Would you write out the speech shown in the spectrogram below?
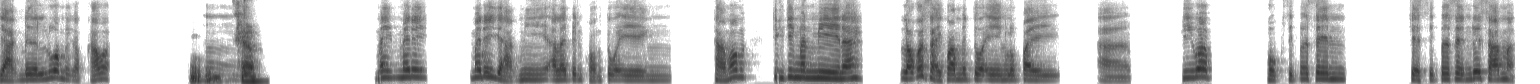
อยากเดินร่วมไปกับเขาอะอืมครับ ไม่ไม่ได้ ไม่ได้อยากมีอะไรเป็นของตัวเอง ถามว่าจริง ๆ มันมีนะ เราก็ใส่ความเป็นตัวเองลงไป อ่า พี่ว่าหกสิบเปอร์เซ็นเจ็ดสิบเปอร์เซ็นด้วยซ้ำอะ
